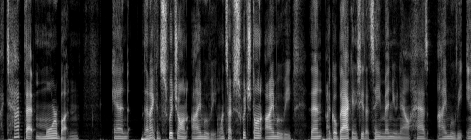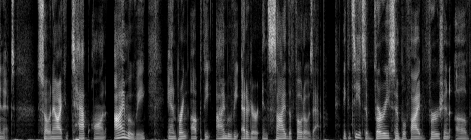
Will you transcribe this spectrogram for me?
I tap that more button and then I can switch on iMovie. Once I've switched on iMovie then I go back and you see that same menu now has iMovie in it. So now I can tap on iMovie and bring up the iMovie editor inside the Photos app. You can see it's a very simplified version of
